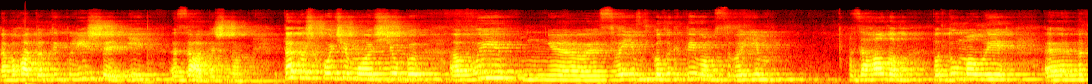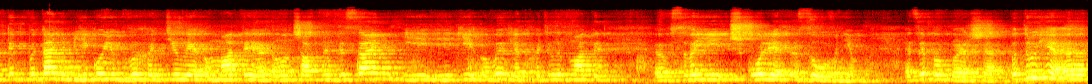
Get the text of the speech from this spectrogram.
набагато тепліше і затишно. Також хочемо, щоб ви своїм колективом, своїм загалом подумали е, над тим питанням, якою б ви хотіли мати ландшафтний дизайн і який вигляд хотіли б мати е, в своїй школі зовні. Це по-перше. По-друге, е,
